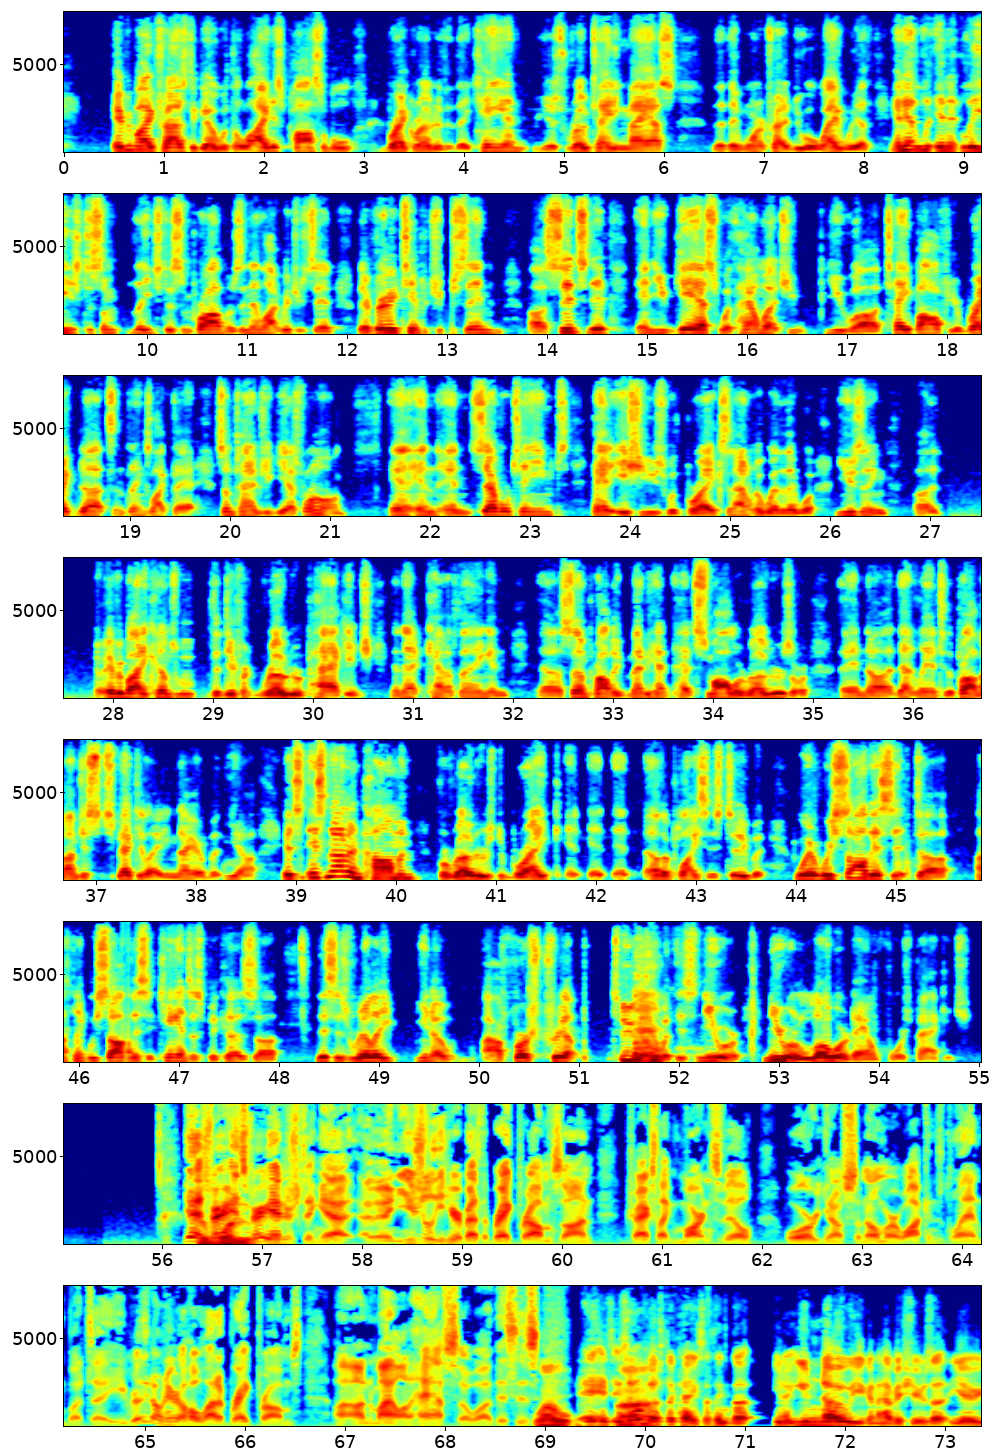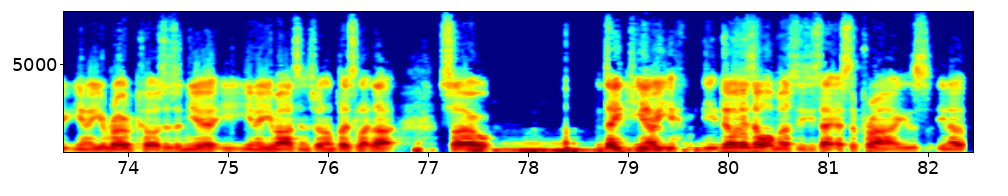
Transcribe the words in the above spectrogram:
everybody tries to go with the lightest possible brake rotor that they can, just rotating mass that they want to try to do away with, and it and it leads to some leads to some problems. And then, like Richard said, they're very temperature sen- uh, sensitive, and you guess with how much you you uh, tape off your brake ducts and things like that. Sometimes you guess wrong, and and and several teams had issues with brakes, and I don't know whether they were using uh, know, everybody comes with a different rotor package and that kind of thing, and uh, some probably maybe had had smaller rotors, or and uh, that led to the problem. I'm just speculating there, but yeah, it's it's not uncommon for rotors to break at, at, at other places too. But where we saw this at, uh, I think we saw this at Kansas because uh, this is really you know our first trip to there with this newer newer lower downforce package. Yeah, it's very one... it's very interesting. Yeah, I mean, usually you hear about the brake problems on tracks like Martinsville or you know Sonoma or Watkins Glen, but uh, you really don't hear a whole lot of brake problems uh, on a mile and a half. So uh, this is well, it's, it's uh, almost a case I think that you know you know you're going to have issues at your you know your road courses and your you know your Martinsville and places like that. So they you know you, there is almost as you say a surprise. You know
